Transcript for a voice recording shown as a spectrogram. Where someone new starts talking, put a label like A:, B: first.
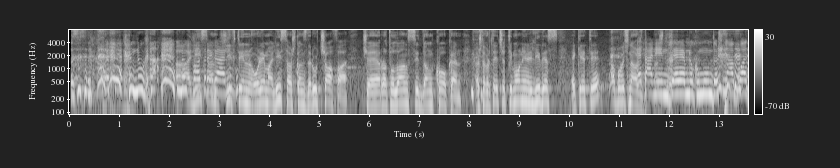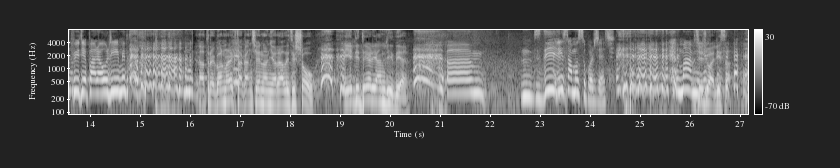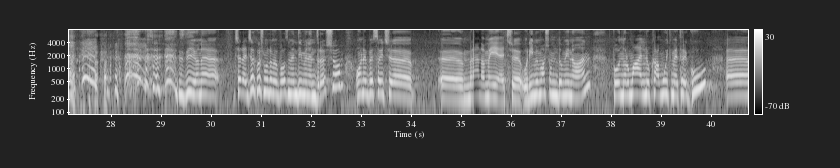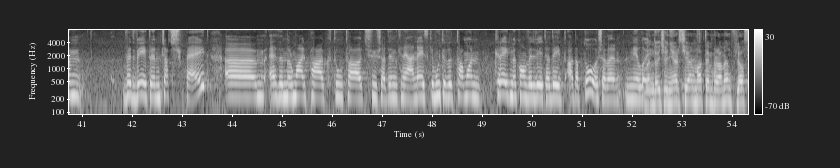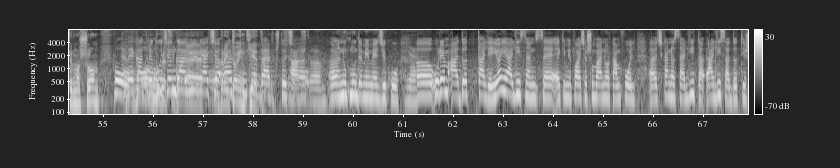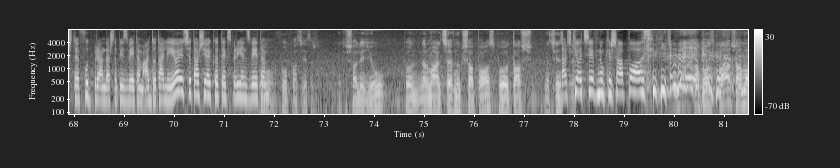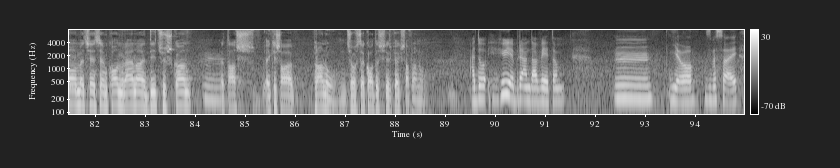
A: Nuk po të regal.
B: Alisa në çiftin Urim Alisa është konsideru qafa që e rrotullon si don kokën. Është e vërtetë që timonin e lidhjes e ke ti? Apo veq na është ditë ashtu?
A: E tani nderen nuk mundesh m'ia bo atë pyetje para Urimit
B: kështu. E na tregon more këta kanë qenë në një reality show. A je liderja në lidhje?
C: S'di.
A: Alisa më super gjeq. Ma
B: mirë. Gjequ
C: Alisa. S'di, unë çëra gjithkush mundet me pas mendimin e ndryshëm, unë e besoj që mrenda meje që urimi ma shumë dominon, po normal nuk ka mujtë me tregu, vetveten qaq shpejt, edhe normal pak tuta qysh e din kënej anës, s'ke mujtë edhe tamon krejt me konë vetvetja, edhe i adaptohesh edhe një loje.
B: Mendoj që njerëz që janë ma temperament, flasin më shumë,
A: po, edhe ka tregu që nga hyrja që është introvert, kështu që nuk mundemi me gjyku. Urim, a do të... Ta lejoje Alisën se e kemi pa që shumë banorë kanë fol çka nëse Alisa do të ishte fut brenda shtëpisë vetëm, a do ta lejoje që ta shijojë këtë eksperiencë vetëm?
D: Po, po patjetër. E kisha leju, po normal qejf nuk kisha pas, po tash meqenëse
A: Tash kjo qejf nuk kisha pas i vjen.
D: Qejf nuk kisha pas pas, ama meqenëse jam kon mrena e di qysh shkon, tash e kisha pranu, në qoftë se ka dëshirë kjo e kisha pranu.
A: A do hyje brenda vetëm?
C: Mmm, jo, s'besoj.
